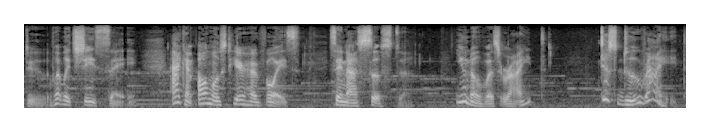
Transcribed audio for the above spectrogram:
do? What would she say? I can almost hear her voice say, Now, sister, you know what's right. Just do right.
